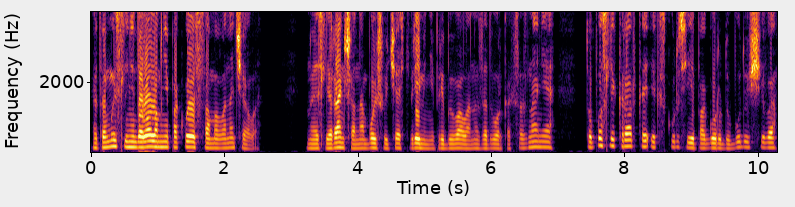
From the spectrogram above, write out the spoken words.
Эта мысль не давала мне покоя с самого начала. Но если раньше она большую часть времени пребывала на задворках сознания, то после краткой экскурсии по городу будущего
